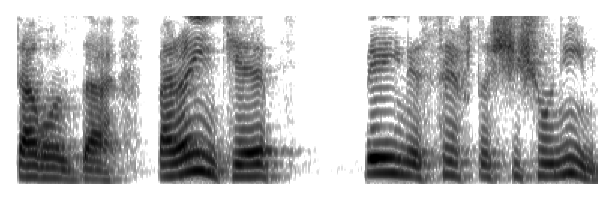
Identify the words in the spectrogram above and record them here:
12 برای اینکه بین 0 تا 6.5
